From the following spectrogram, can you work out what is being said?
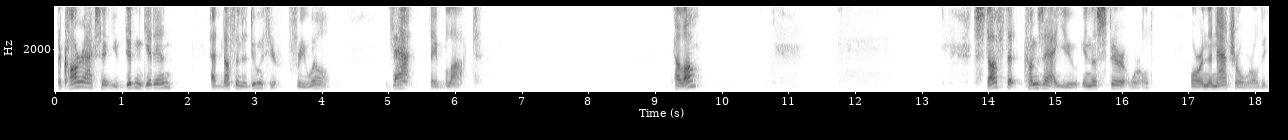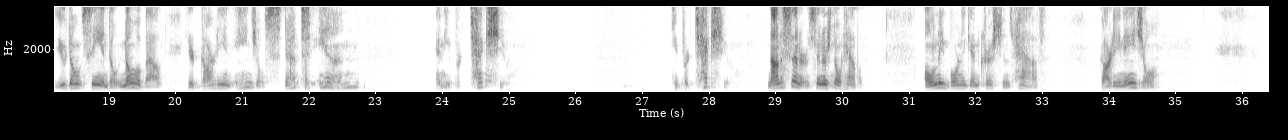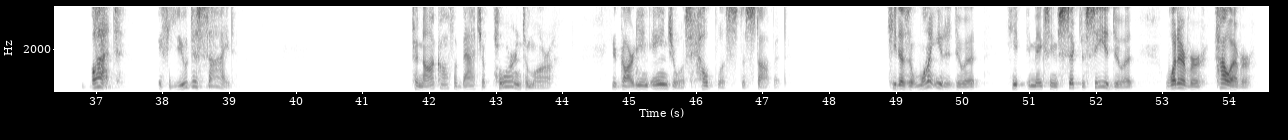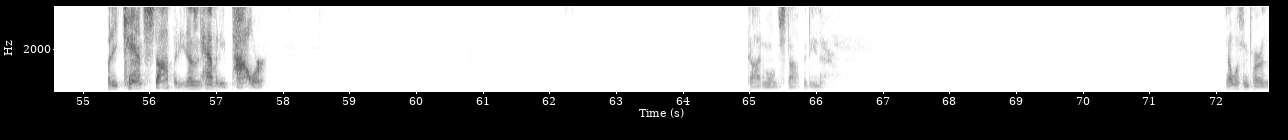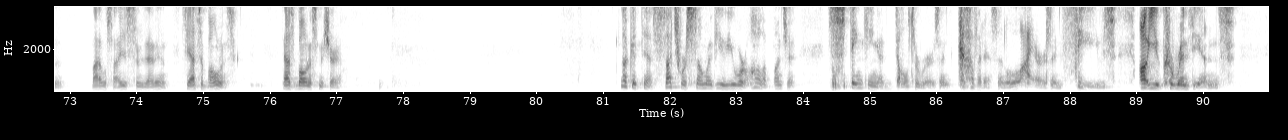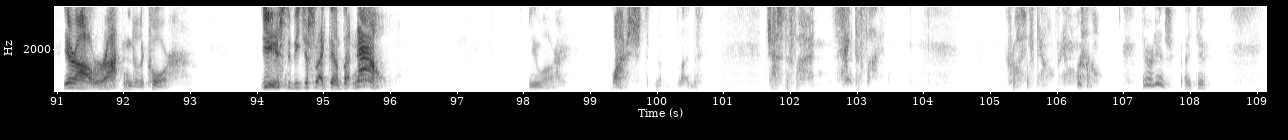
The car accident you didn't get in had nothing to do with your free will. That they blocked. Hello? Stuff that comes at you in the spirit world or in the natural world that you don't see and don't know about, your guardian angel steps in and he protects you. He protects you. Not a sinner. Sinners don't have them. Only born again Christians have guardian angel. But if you decide to knock off a batch of porn tomorrow, your guardian angel is helpless to stop it. He doesn't want you to do it. He, it makes him sick to see you do it, whatever, however, but he can't stop it. He doesn't have any power. God won't stop it either. That wasn't part of the Bible study. I just threw that in. See, that's a bonus. That's bonus material. Look at this. Such were some of you. You were all a bunch of stinking adulterers and covetous and liars and thieves. All you Corinthians. You're all rotten to the core. You used to be just like them, but now you are washed in the blood, justified, sanctified. Cross of Calvary. Wow. There it is, right there.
